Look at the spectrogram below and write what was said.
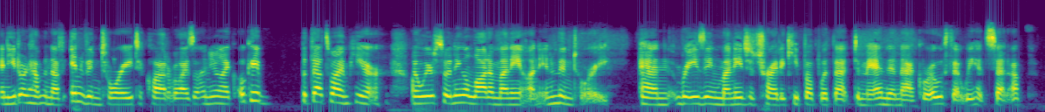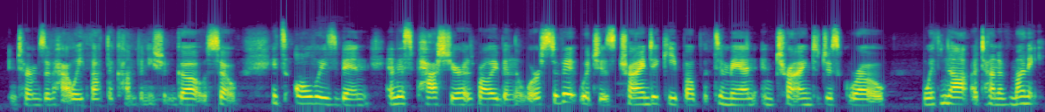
and you don't have enough inventory to collateralize. And you're like, okay, but that's why I'm here. And we were spending a lot of money on inventory and raising money to try to keep up with that demand and that growth that we had set up in terms of how we thought the company should go. So it's always been, and this past year has probably been the worst of it, which is trying to keep up with demand and trying to just grow with not a ton of money.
